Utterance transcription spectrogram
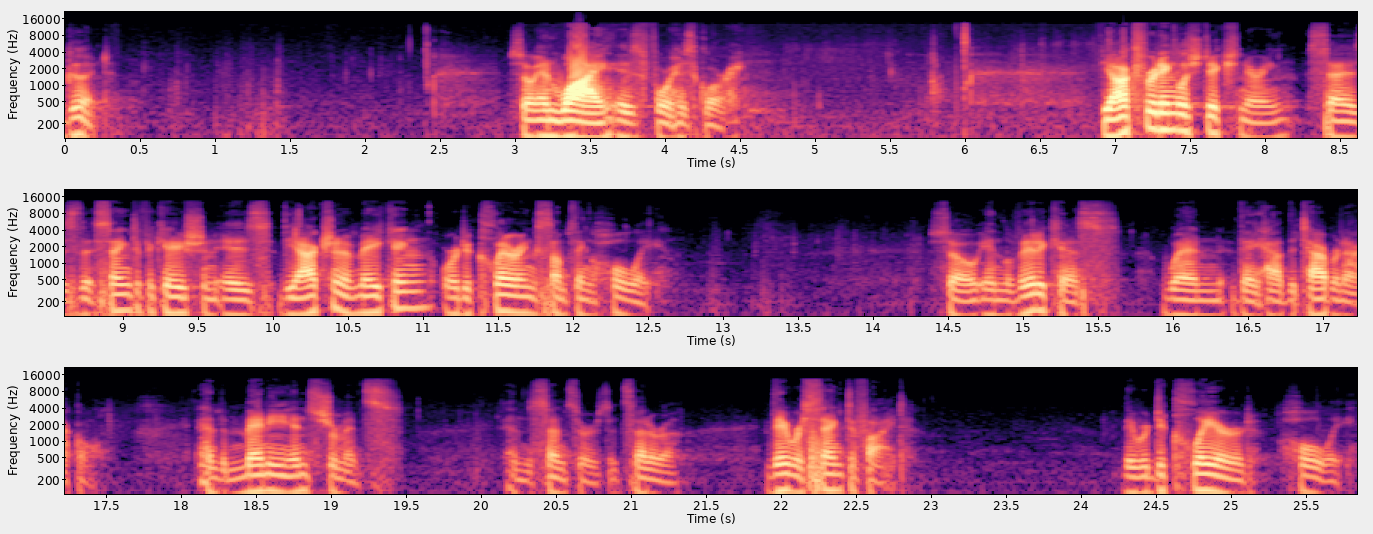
good. So, and why is for his glory. The Oxford English Dictionary says that sanctification is the action of making or declaring something holy. So in Leviticus, when they had the tabernacle and the many instruments and the censers, etc., they were sanctified. They were declared holy.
